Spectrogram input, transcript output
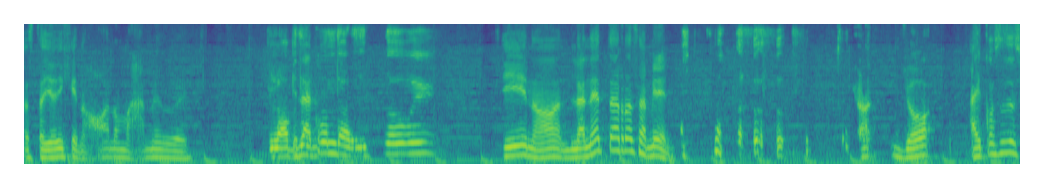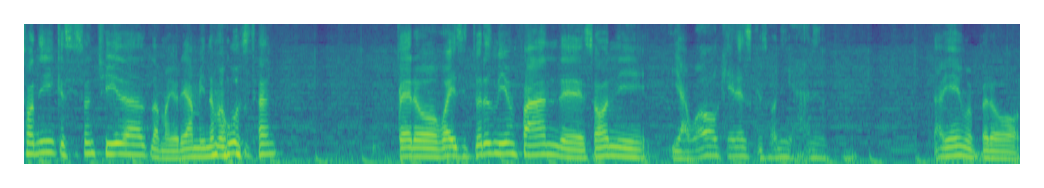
Hasta yo dije, no, no mames, güey. La- con Dorito, güey. Sí, no. La neta, raza, miren. Yo, yo- hay cosas de Sony que sí son chidas. La mayoría a mí no me gustan. Pero, güey, si tú eres bien fan de Sony y a huevo quieres que Sony gane, está bien, güey, pero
